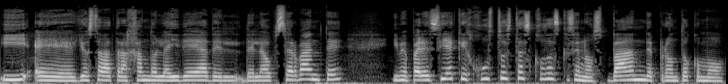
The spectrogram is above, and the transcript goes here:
Y eh, yo estaba trabajando la idea del, de la observante y me parecía que justo estas cosas que se nos van de pronto como,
